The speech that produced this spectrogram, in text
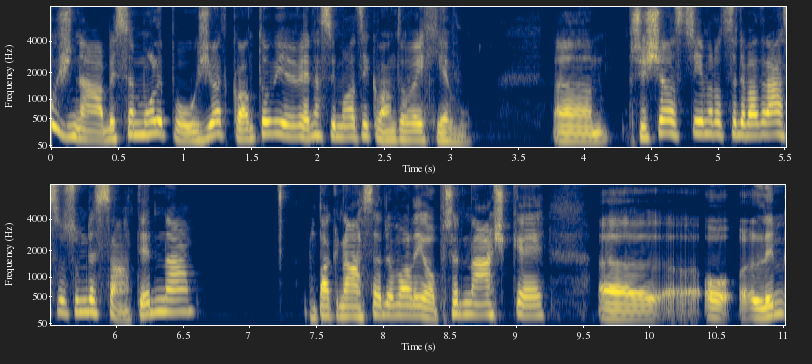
možná by se mohly používat kvantové jevy na simulaci kvantových jevů. Um, přišel s tím v roce 1981, pak následovaly jeho přednášky uh, o lim,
